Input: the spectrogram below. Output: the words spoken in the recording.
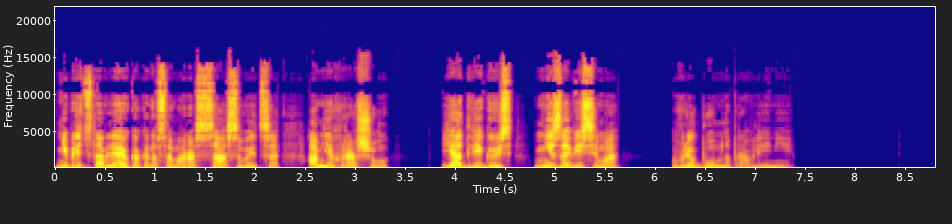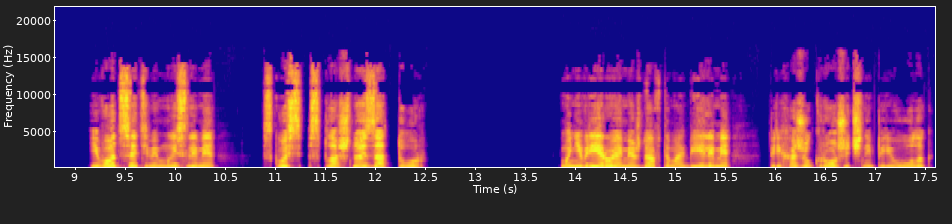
Не представляю, как она сама рассасывается, а мне хорошо. Я двигаюсь независимо в любом направлении. И вот с этими мыслями, сквозь сплошной затор, маневрируя между автомобилями, перехожу крошечный переулок,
